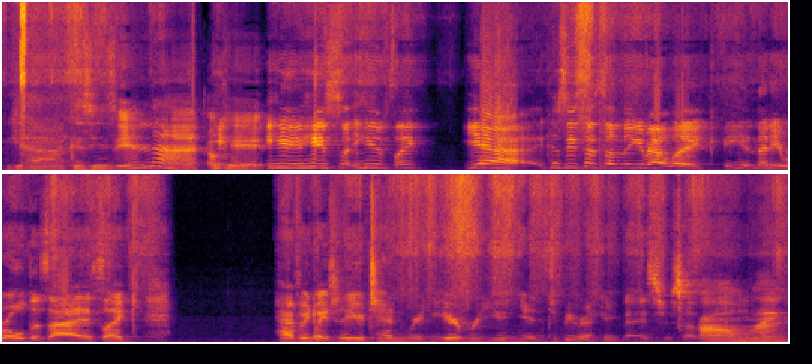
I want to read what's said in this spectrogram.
yeah, because he's in that. He- Okay. he, he's he's like yeah, because he said something about like, he, and then he rolled his eyes like. having to wait till your 10 re- year reunion to be recognized or something. Oh my Or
